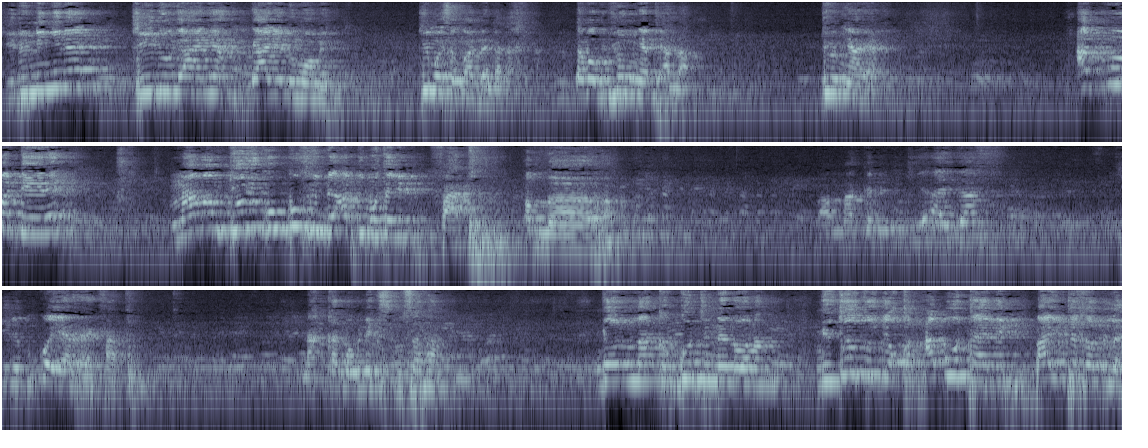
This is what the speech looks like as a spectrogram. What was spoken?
kii du nit ñi de kii du gaaña gaaña du moom it kii mooy sa ngoon de nga tax te boobu juróom-ñetti àllam juróom-ñaari at ak ma dee maamam juri ko kufi bi Abdou Moutalib faatu allah waa Màkka ne kii ay gaaf kii ne ku ko yar rek faatu naka noonu nekk si bu safa njool Màkka continué noona ñu jël ko jox ko Abu Talib bàyyi tëxam la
